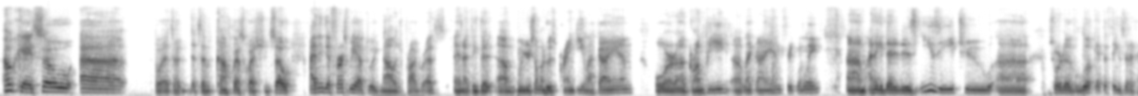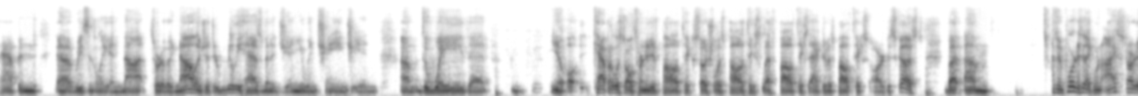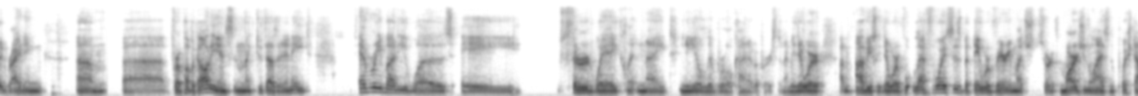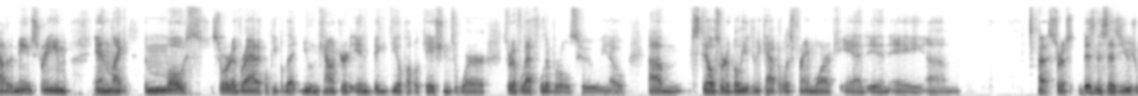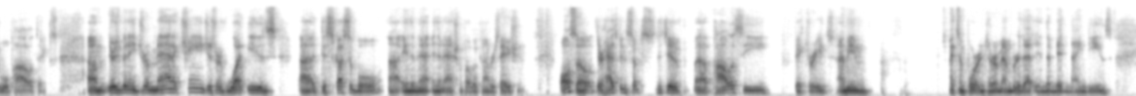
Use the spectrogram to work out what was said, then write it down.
Okay, so uh, boy, that's a that's a complex question. So I think that first we have to acknowledge progress, and I think that um, when you're someone who's cranky like I am, or uh, grumpy uh, like I am frequently, um, I think that it is easy to uh, sort of look at the things that have happened uh, recently and not sort of acknowledge that there really has been a genuine change in um, the way that you know, capitalist alternative politics, socialist politics, left politics, activist politics are discussed. But um, it's important to say, like when I started writing um, uh, for a public audience in like 2008, everybody was a third way Clintonite neoliberal kind of a person. I mean, there were um, obviously there were left voices, but they were very much sort of marginalized and pushed out of the mainstream. And like the most sort of radical people that you encountered in big deal publications were sort of left liberals who, you know, um, still sort of believed in a capitalist framework and in a um, uh, sort of business as usual politics. Um, there's been a dramatic change in sort of what is uh, discussable uh, in the na- in the national public conversation. Also, there has been substantive uh, policy victories. I mean, it's important to remember that in the mid 90s,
